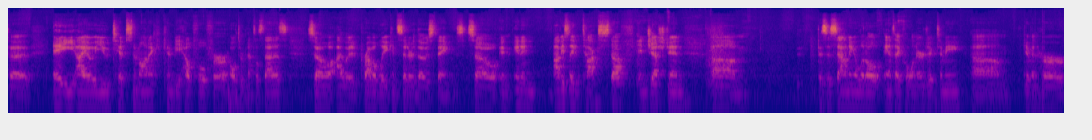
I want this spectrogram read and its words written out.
the AEIOU TIPS mnemonic can be helpful for altered mental status. So, I would probably consider those things. So, in, in, in obviously, the tox stuff, ingestion, um, this is sounding a little anticholinergic to me, um, given her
